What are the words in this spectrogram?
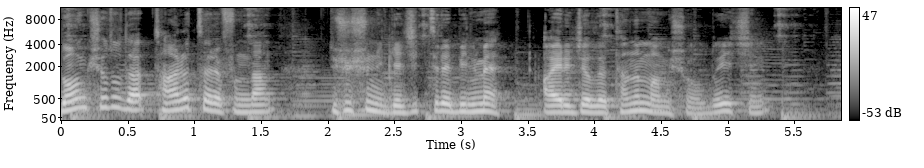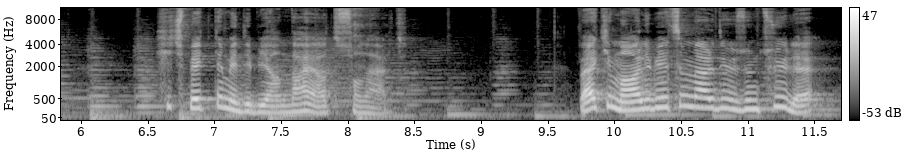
Don Quixote da Tanrı tarafından düşüşünü geciktirebilme ayrıcalığı tanınmamış olduğu için hiç beklemediği bir anda hayatı sona erdi. Belki mağlubiyetin verdiği üzüntüyle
